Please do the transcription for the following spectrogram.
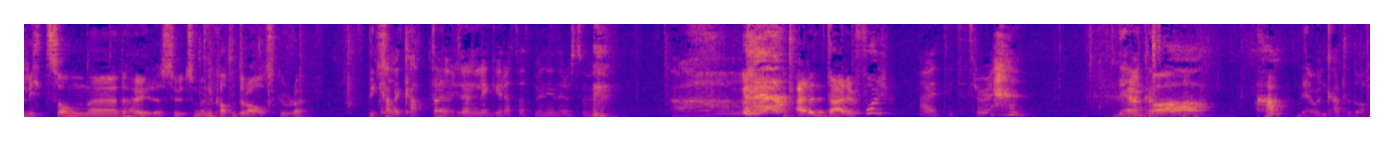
litt sånn eh, Det høres ut som en katedralskole. De kaller katter, gjør ikke det? Den ligger jo rett attmed Nidarosdomen. Er det derfor? Jeg vet ikke, jeg tror det. Det er jo en katedral. Hæ? Det er jo en katedral.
